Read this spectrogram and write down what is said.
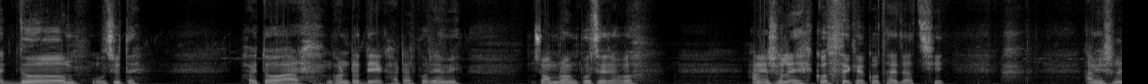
একদম উঁচুতে। হয়তো আর ঘণ্টা দিয়ে হাঁটার পরে আমি চমরং পৌঁছে যাব। আমি আসলে কোথা থেকে কোথায় যাচ্ছি, আমি আসলে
